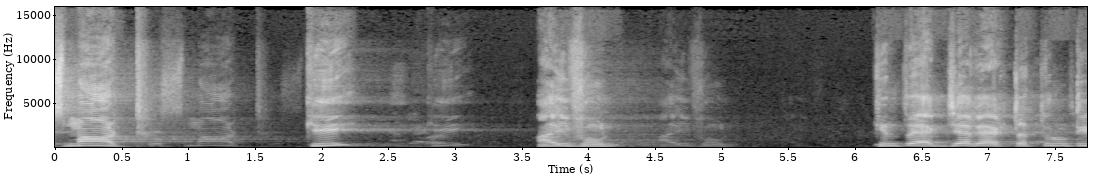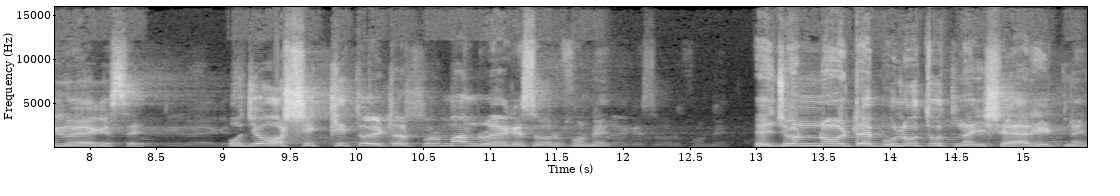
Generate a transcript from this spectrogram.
স্মার্ট স্মার্ট কি? আইফোন আইফোন কিন্তু এক জায়গায় একটা ত্রুটি রয়ে গেছে। ও যে অশিক্ষিত, এটার প্রমাণ রয়ে গেছে ওর ফোনে। এই জন্য ওটা ব্লুটুথ নাই শেয়ার হিট নাই।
